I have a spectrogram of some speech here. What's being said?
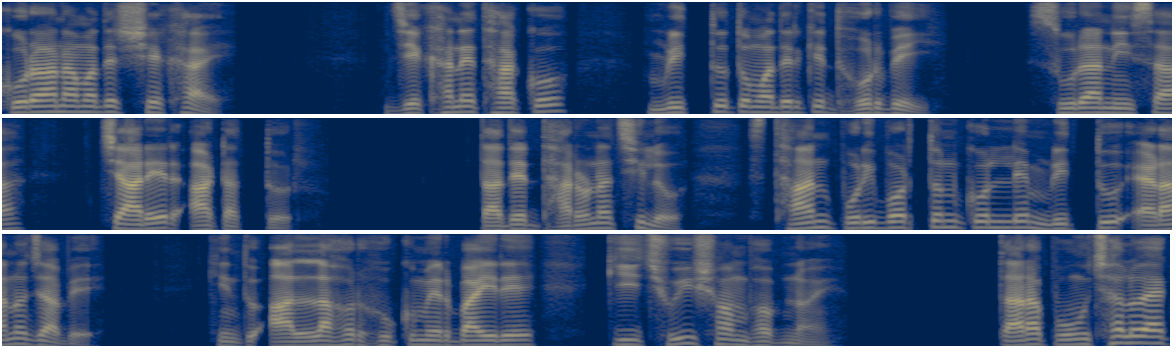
কোরআন আমাদের শেখায়, যেখানে থাকো, মৃত্যু তোমাদেরকে ধরবেই। সুরা নিসা চারের আটাত্তর। তাদের ধারণা ছিল, স্থান পরিবর্তন করলে মৃত্যু এড়ানো যাবে, কিন্তু আল্লাহর হুকুমের বাইরে কিছুই সম্ভব নয়। তারা পৌঁছালো এক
